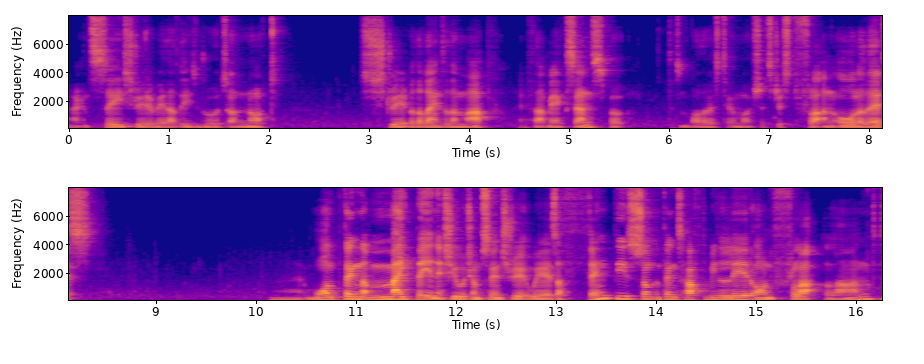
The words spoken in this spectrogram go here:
And I can see straight away that these roads are not straight with the lines of the map, if that makes sense, but it doesn't bother us too much. Let's just flatten all of this. Uh, one thing that might be an issue, which I'm saying straight away, is I think these sunken things have to be laid on flat land.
